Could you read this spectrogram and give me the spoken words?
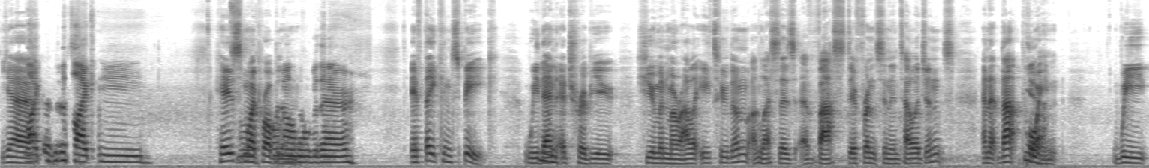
yeah. Like just like, mm, Here's my going on problem. over there. If they can speak, we Hmm. then attribute human morality to them, unless there's a vast difference in intelligence. And at that Yeah. We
